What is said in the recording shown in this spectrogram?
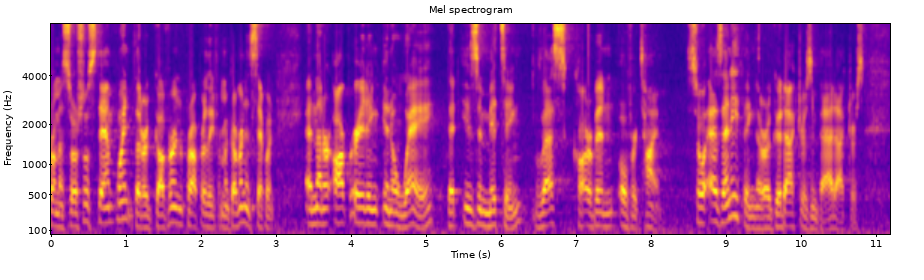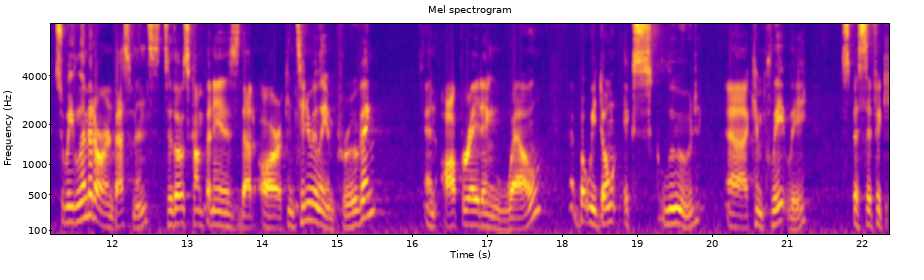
from a social standpoint, that are governed properly from a governance standpoint, and that are operating in a way that is emitting less carbon over time. So, as anything, there are good actors and bad actors. So, we limit our investments to those companies that are continually improving and operating well, but we don't exclude uh, completely specific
